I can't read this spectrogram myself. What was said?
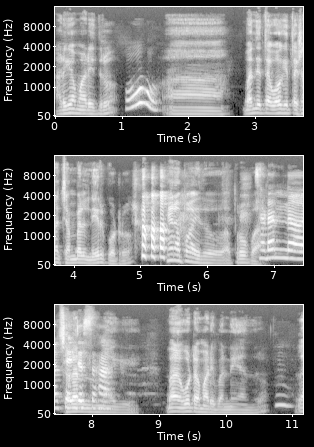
ಅಡುಗೆ ಮಾಡಿದ್ರು. ಆ, ಬಂದಿದ್ದ ಹೋಗಿದ ತಕ್ಷಣ ಚಂಬಲ್ ನೀರು ಕೊಟ್ರು. ಏನಪ್ಪ ಇದು ಅಪರೂಪ? ಸಡನ್ ಚೇಂಜಸ್ ಸಡನ್ ಆಗಿ ಬ ಊಟ ಮಾಡಿ ಬನ್ನಿ ಅಂದರು. ಇಲ್ಲ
